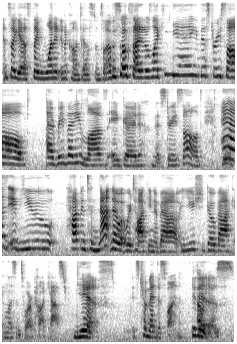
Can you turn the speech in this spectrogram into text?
And so yes, they won it in a contest. And so I was so excited. I was like, yay, mystery solved. Everybody loves a good mystery solved. And if you happen to not know what we're talking about, you should go back and listen to our podcast. Yes, It's tremendous fun. it oh, is. Oh, yes.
